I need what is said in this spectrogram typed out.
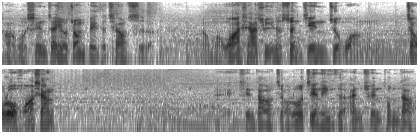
好，我现在有装备的鞘刺了。那我们挖下去的瞬间就往角落滑翔。哎，先到角落建立一个安全通道。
